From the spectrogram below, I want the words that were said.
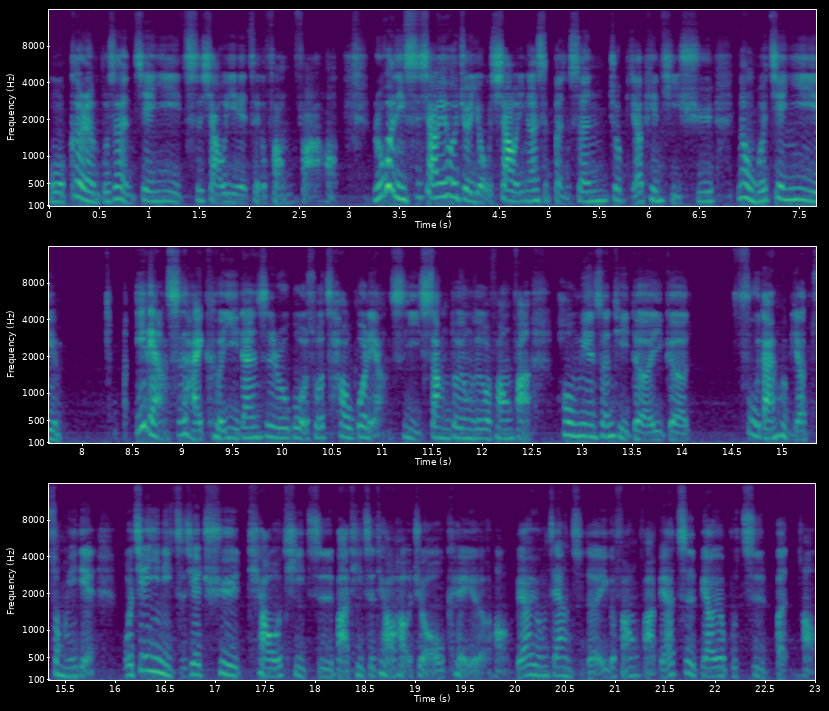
我个人不是很建议吃宵夜这个方法。哈，如果你吃宵夜会觉得有效，应该是本身就比较偏体虚，那我会建议。一两次还可以，但是如果说超过两次以上都用这个方法，后面身体的一个负担会比较重一点。我建议你直接去调体质，把体质调好就 OK 了哈，不要用这样子的一个方法，不要治标又不治本哈。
